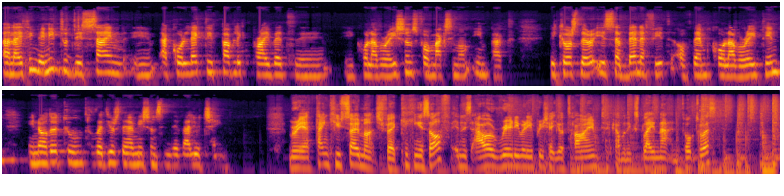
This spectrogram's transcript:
And I think they need to design a, a collective public-private uh, collaborations for maximum impact because there is a benefit of them collaborating in order to, to reduce their emissions in the value chain. Maria, thank you so much for kicking us off in this hour. Really, really appreciate your time to come and explain that and talk to us.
